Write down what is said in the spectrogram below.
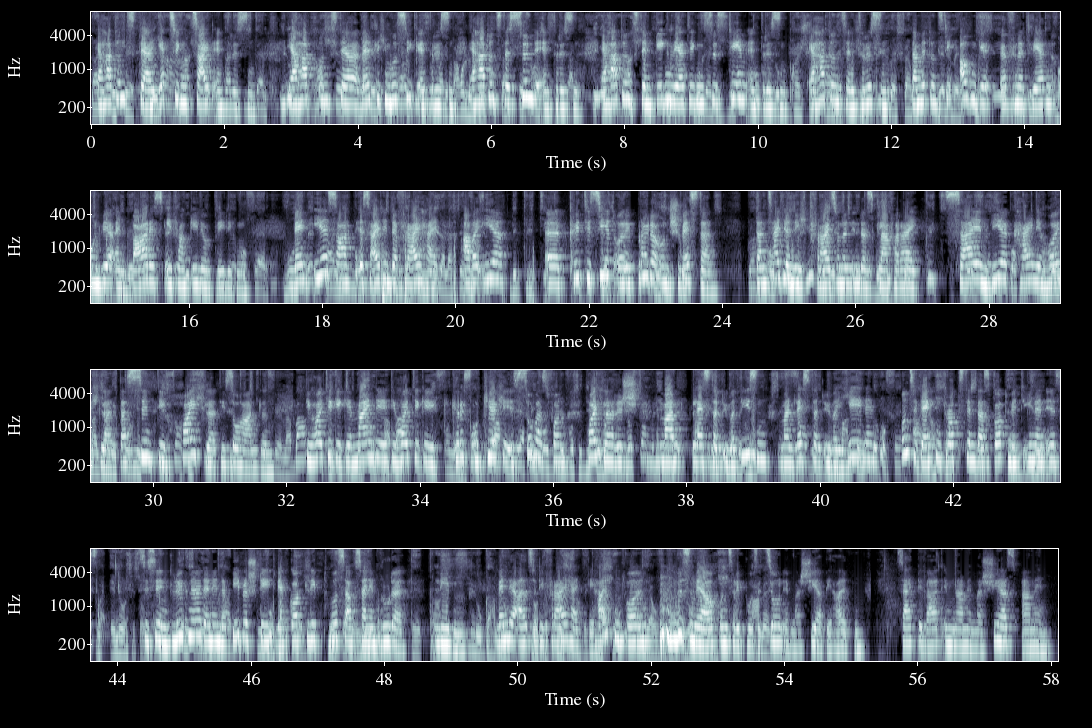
Er hat uns der jetzigen Zeit entrissen. Er hat uns der weltlichen Musik entrissen. Er hat uns der Sünde entrissen. Er hat uns dem gegenwärtigen System entrissen. Er hat uns entrissen, damit uns die Augen geöffnet werden und wir ein wahres Evangelium predigen. Wenn ihr sagt, ihr seid in der Freiheit, aber ihr äh, kritisiert eure Brüder und Schwestern, dann seid ihr nicht frei, sondern in der Sklaverei. Seien wir keine Heuchler. Das sind die Heuchler, die so handeln. Die heutige Gemeinde, die heutige Christenkirche ist sowas von heuchlerisch. Man lästert über diesen, man lästert über jenen. Und sie denken trotzdem, dass Gott mit ihnen ist. Sie sind Lügner, denn in der Bibel steht, wer Gott liebt, muss auch seinen Bruder lieben. Wenn wir also die Freiheit behalten wollen, müssen wir auch unsere Position im Maschia behalten. Seid bewahrt im Namen Maschias. Amen.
